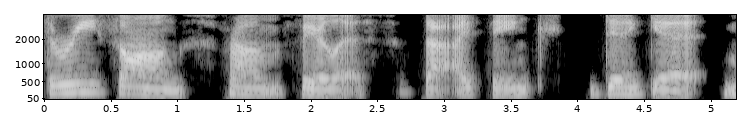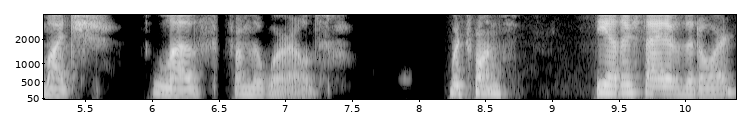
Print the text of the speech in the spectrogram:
three songs from Fearless that I think didn't get much love from the world. Which ones? The Other Side of the Door.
